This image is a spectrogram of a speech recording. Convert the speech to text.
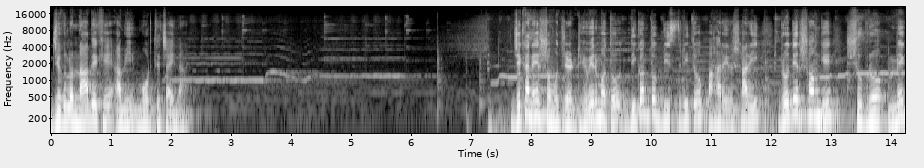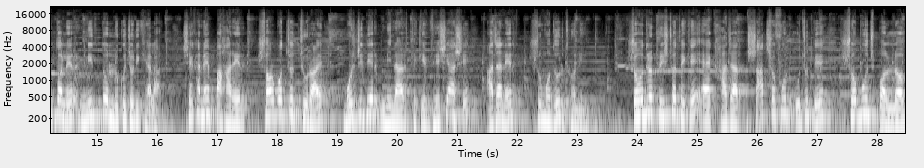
যেগুলো না দেখে আমি মরতে চাই না। যেখানে সমুদ্রের ঢেউয়ের মতো দিগন্ত বিস্তৃত পাহাড়ের সারি রোদের সঙ্গে শুভ্র মেঘদলের নিত্য লুকোচুরি খেলা। সেখানে পাহাড়ের সর্বোচ্চ চূড়ায় মসজিদের মিনার থেকে ভেসে আসে আজানের সুমধুর ধ্বনি। সমুদ্র পৃষ্ঠ থেকে এক হাজার সাতশো ফুট উঁচুতে সবুজ পল্লব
